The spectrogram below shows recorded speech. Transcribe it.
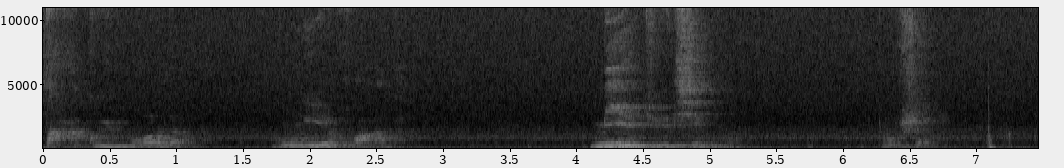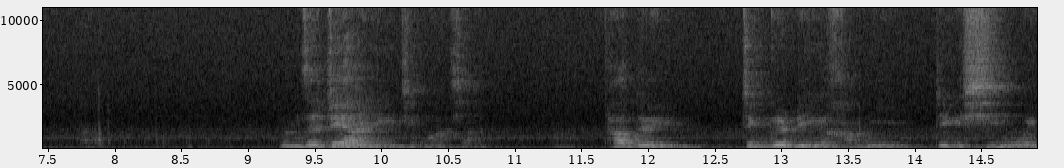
大规模的工业化的。灭绝性的捕食，那么在这样一个情况下，它对整个这个行业、这个行为，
